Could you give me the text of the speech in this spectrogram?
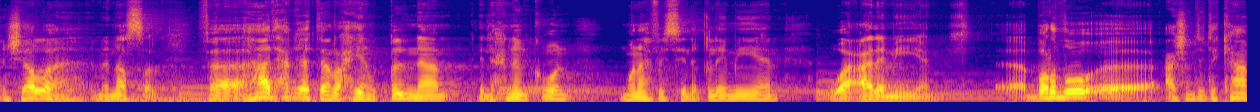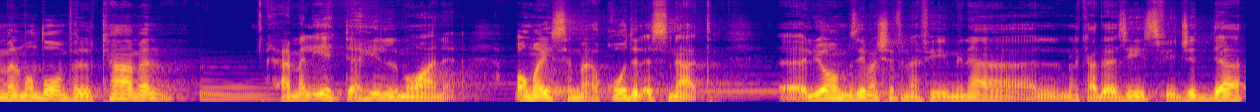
إن شاء الله نصل فهذا حقيقة راح ينقلنا إن إحنا نكون منافسين اقليميا وعالميا. برضو آه، عشان تتكامل المنظومه في الكامل عملية تأهيل الموانئ أو ما يسمى عقود الإسناد. آه، اليوم زي ما شفنا في ميناء الملك عبد العزيز في جدة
